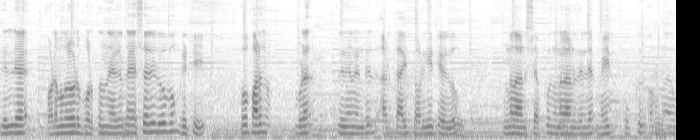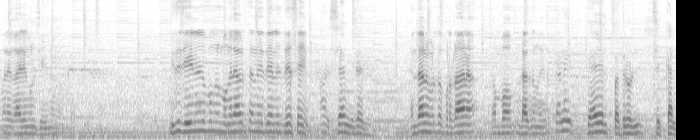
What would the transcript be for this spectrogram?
ഇതിന്റെ ഉടമകളോട് പുറത്തുനിന്ന് ഏകദേശം ഒരു രൂപം കിട്ടി. അപ്പോൾ പറഞ്ഞു ഇവിടെ ഇതിങ്ങനെ ഉണ്ട് അടുത്തായി തുടങ്ങിയിട്ടേ ഉള്ളൂ. നിങ്ങളാണ് ഷെഫ് നിങ്ങളാണ് ഇതിന്റെ മെയിൻ കുക്ക് പല കാര്യങ്ങളും ചെയ്യുന്നതൊക്കെ. ഇത് ചെയ്യുന്നതിന് മുമ്പ് നിങ്ങൾ മംഗലാപുരത്ത് തന്നെ ഇതേ ഇതേ സെയിം ആ സെയിം ഇതന്നെ. എന്താണ് ഇവിടുത്തെ പ്രധാന സംഭവം ഉണ്ടാക്കുന്നത്? കെ എൽ പതിനൊന്ന് ചിക്കൻ.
